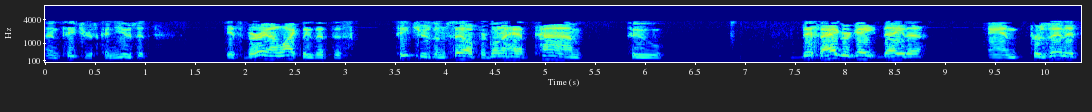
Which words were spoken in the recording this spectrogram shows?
and teachers can use it, it's very unlikely that the teachers themselves are going to have time to disaggregate data and present it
